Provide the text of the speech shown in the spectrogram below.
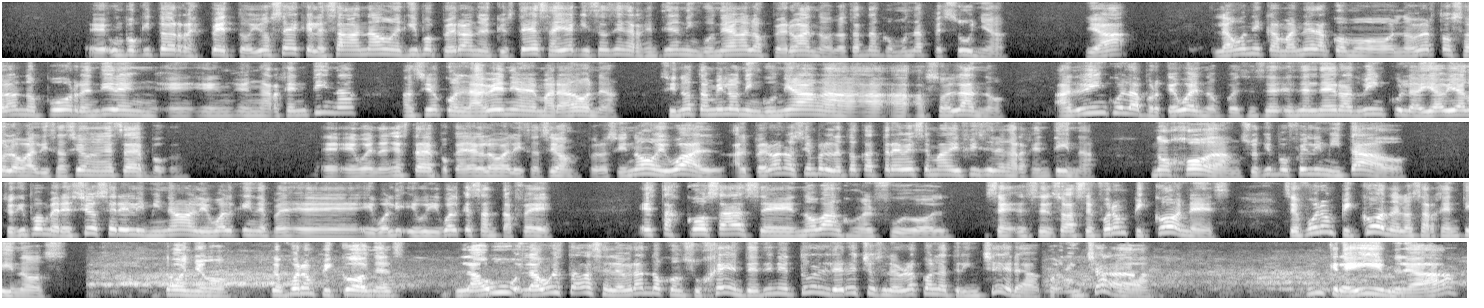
Eh, un poquito de respeto. Yo sé que les ha ganado un equipo peruano y que ustedes allá quizás en Argentina ningunean a los peruanos, lo tratan como una pezuña, ¿ya? La única manera como el Noberto Solano pudo rendir en, en- en Argentina ha sido con la venia de Maradona. Si no, también lo ninguneaban a, a- a Solano. Advíncula, porque bueno, pues es, es el negro Advíncula y había globalización en esa época. Eh, eh, bueno, en esta época hay globalización, pero si no, igual, al peruano siempre le toca tres veces más difícil en Argentina. No jodan, su equipo fue limitado. Su equipo mereció ser eliminado al igual que, eh, igual, que Santa Fe. Estas cosas eh, no van con el fútbol. Se fueron picones. Se fueron picones los argentinos. Toño, se fueron picones. La U, la U estaba celebrando con su gente, tiene todo el derecho a celebrar con la trinchera, con la hinchada. Increíble, ¿ah?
